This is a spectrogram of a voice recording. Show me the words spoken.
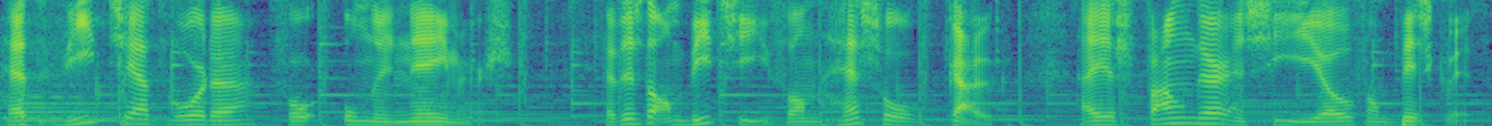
Het WeChat worden voor ondernemers. Het is de ambitie van Hessel Kuik. Hij is founder en CEO van Biscuit.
